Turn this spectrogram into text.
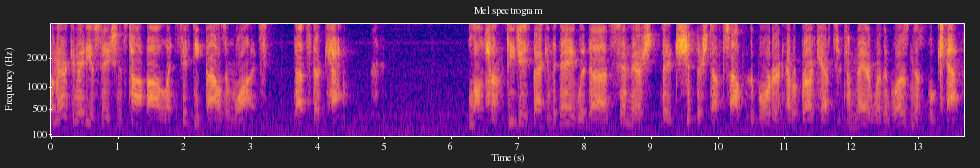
American radio stations top out like 50,000 watts. That's their cap. A lot of DJs back in the day would uh, send their they'd ship their stuff south of the border and have it broadcasted from there, where there was no full cap,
